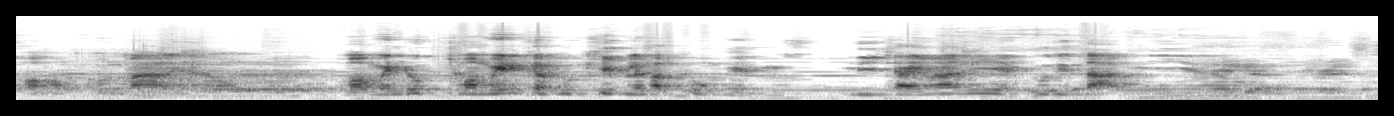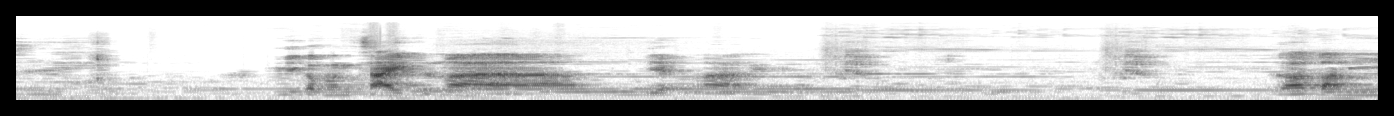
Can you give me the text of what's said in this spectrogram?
ขอขอบคุณมากเลยนะครับมองเมนต์ทุกมองเมนต์เกือบทุกคลิปเลยครับผมเห็นดีใจมากที่เห็นผู้ติดตามนี้นะมีกำลังใจขึ้นมาเยอะมากเลยครับก็ตอนนี้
